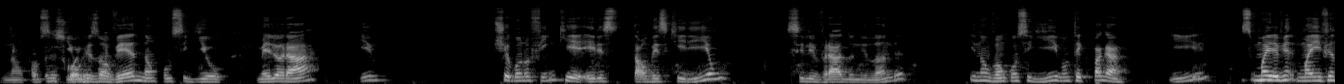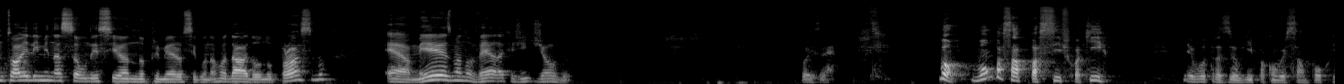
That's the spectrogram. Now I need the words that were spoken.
Não conseguiu né? resolver, não conseguiu melhorar e chegou no fim que eles talvez queriam se livrar do Nylander e não vão conseguir e vão ter que pagar. E uma, uma eventual eliminação nesse ano, no primeiro ou segunda rodada, ou no próximo, é a mesma novela que a gente já ouviu. Pois é. Bom, vamos passar para o Pacífico aqui. Eu vou trazer o Gui para conversar um pouco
